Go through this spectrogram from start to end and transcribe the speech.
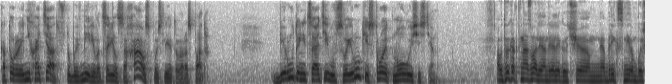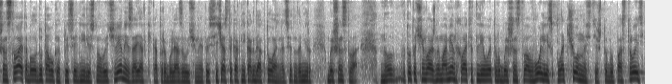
которые не хотят, чтобы в мире воцарился хаос после этого распада, берут инициативу в свои руки и строят новую систему. А вот вы как-то назвали, Андрей Олегович, э, БРИКС миром большинства. Это было до того, как присоединились новые члены и заявки, которые были озвучены. То есть сейчас это как никогда актуально. Действительно, это мир большинства. Но тут очень важный момент. Хватит ли у этого большинства воли и сплоченности, чтобы построить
